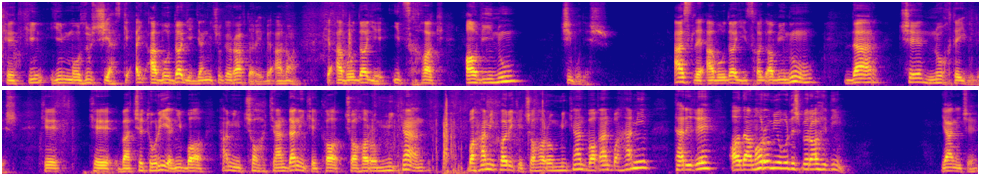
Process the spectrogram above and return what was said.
که این موضوع چی است؟ که عبودای یعنی چون که رفت داره به الان که عبودای ایتخاک آوینو چی بودش؟ اصل عبودای ایتخاک آوینو در چه نقطه ای بودش که که و چطوری یعنی با همین چاه کندنی که چاه رو می‌کند با همین کاری که چاه رو می‌کند واقعا با همین طریقه آدم ها رو میوردش به راه دین یعنی چه؟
